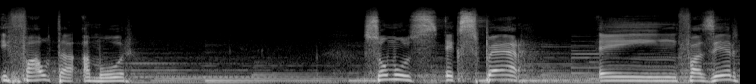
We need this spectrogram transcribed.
e falta amor. Somos expert em fazer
